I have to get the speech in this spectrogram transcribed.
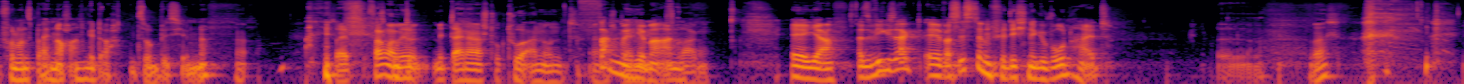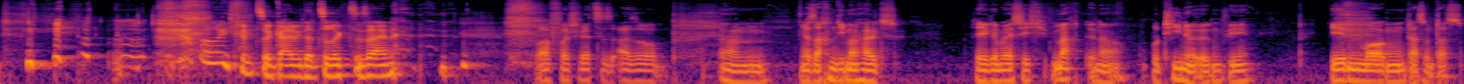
von uns beiden auch angedacht, so ein bisschen. Ne? Ja. So, jetzt fangen wir mit deiner Struktur an und äh, fangen wir hier mal an. Fragen. Äh, ja, also wie gesagt, äh, was ist denn für dich eine Gewohnheit? Äh, was? oh, ich finde es so geil, wieder zurück zu sein. War voll schwer zu, also ähm, ja Sachen, die man halt regelmäßig macht in einer Routine irgendwie. Jeden Morgen das und das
